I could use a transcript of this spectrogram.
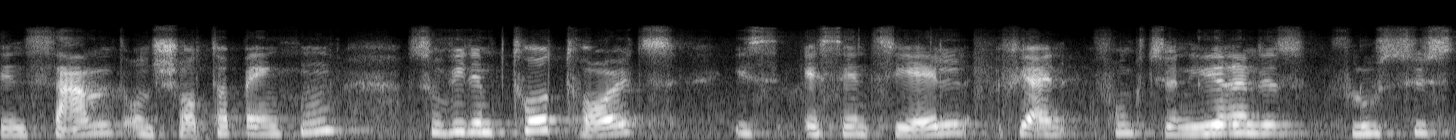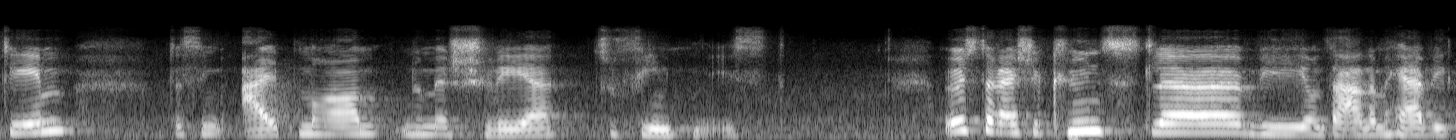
den Sand- und Schotterbänken sowie dem Totholz ist essentiell für ein funktionierendes Flusssystem, das im Alpenraum nur mehr schwer zu finden ist. Österreichische Künstler wie unter anderem Herwig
